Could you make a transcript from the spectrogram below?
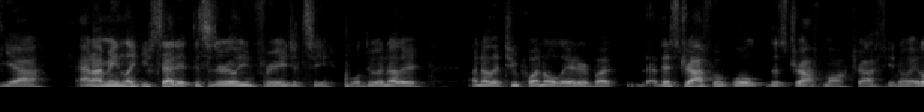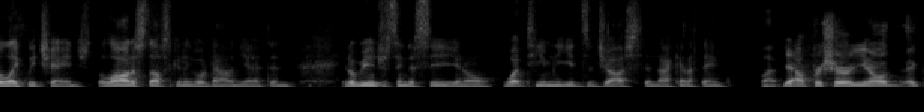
Yeah, and I mean, like you said, it this is early in free agency. We'll do another another 2.0 later, but this draft will, will this draft mock draft, you know, it'll likely change. A lot of stuff's going to go down yet, and it'll be interesting to see, you know, what team needs adjust and that kind of thing. But yeah, for sure. You know, like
